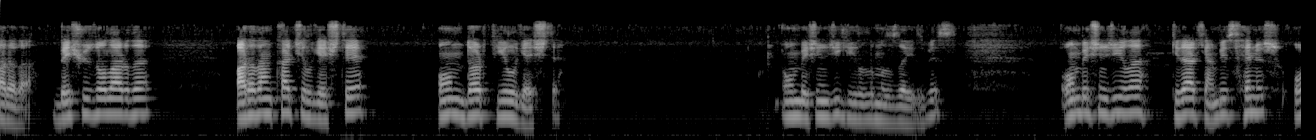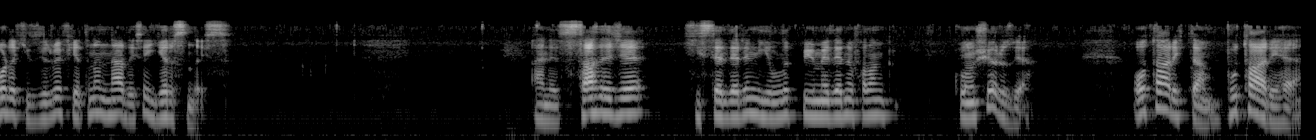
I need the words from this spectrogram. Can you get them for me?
arada 500 dolardı. Aradan kaç yıl geçti? 14 yıl geçti. 15. yılımızdayız biz. 15. yıla girerken biz henüz oradaki zirve fiyatının neredeyse yarısındayız. Hani sadece hisselerin yıllık büyümelerini falan konuşuyoruz ya. O tarihten bu tarihe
